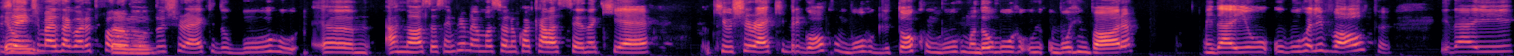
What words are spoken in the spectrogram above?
Gente, eu mas agora tu falou do, do, Shrek, do burro. Um, a nossa, eu sempre me emociono com aquela cena que é que o Shrek brigou com o burro, gritou com o burro, mandou o burro, o burro embora. E daí o, o burro ele volta. E daí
